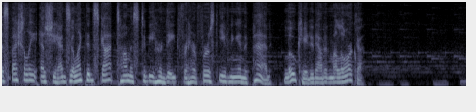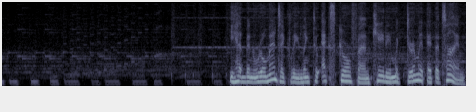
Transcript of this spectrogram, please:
especially as she had selected Scott Thomas to be her date for her first evening in the pad, located out at Mallorca. He had been romantically linked to ex-girlfriend Kady McDermott at the time,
